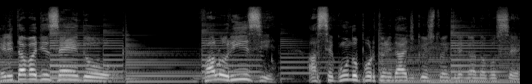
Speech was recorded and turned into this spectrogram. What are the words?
Ele estava dizendo: valorize a segunda oportunidade que eu estou entregando a você.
